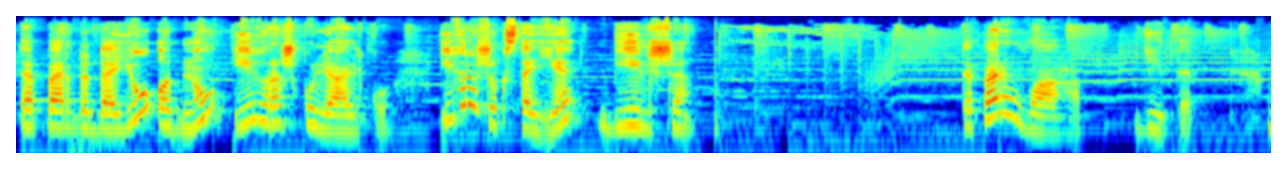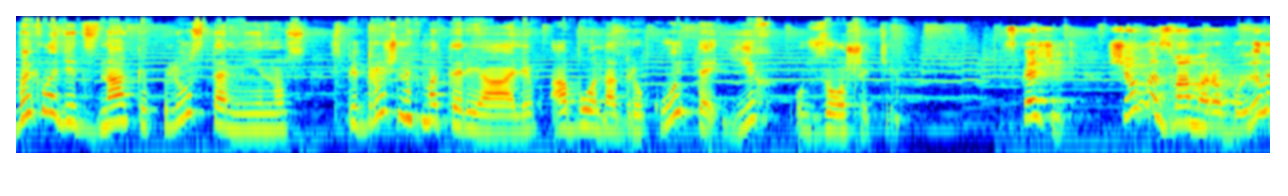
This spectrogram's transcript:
Тепер додаю одну іграшку ляльку. Іграшок стає більше. Тепер увага, діти. Викладіть знаки плюс та мінус з підручних матеріалів або надрукуйте їх у зошиті. Скажіть, що ми з вами робили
